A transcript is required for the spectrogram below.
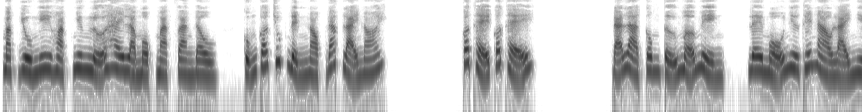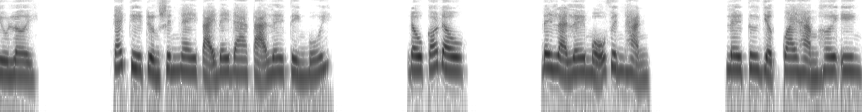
Mặc dù nghi hoặc nhưng lửa hay là một mặt vàng đầu, cũng có chút định nọc đáp lại nói. Có thể có thể. Đã là công tử mở miệng, Lê Mổ như thế nào lại nhiều lời. Cái kia trường sinh ngay tại đây đa tạ Lê tiền bối. Đâu có đâu. Đây là Lê Mổ vinh hạnh. Lê Tư giật quay hàm hơi yên,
